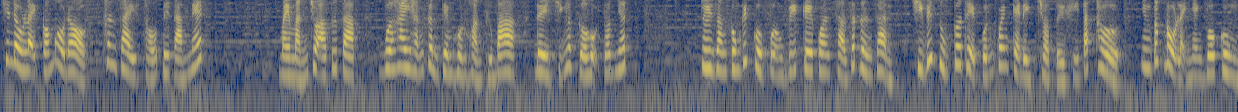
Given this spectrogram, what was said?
trên đầu lại có màu đỏ, thân dài 6-8 mét. May mắn cho áo tư tạp, vừa hay hắn cần thêm hồn hoàn thứ ba, đây chính là cơ hội tốt nhất. Tuy rằng công kích của Phượng Vĩ Kê quan sát rất đơn giản, chỉ biết dùng cơ thể quấn quanh kẻ địch cho tới khi tắt thở, nhưng tốc độ lại nhanh vô cùng.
